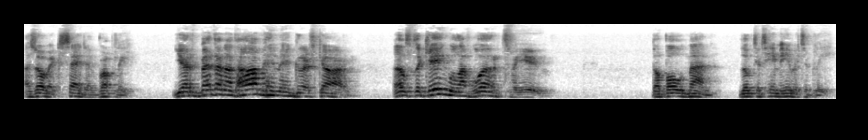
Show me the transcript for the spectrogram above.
as Orik said abruptly, You'd better not harm him, Egraz Carn, else the king will have words for you. The bold man looked at him irritably,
